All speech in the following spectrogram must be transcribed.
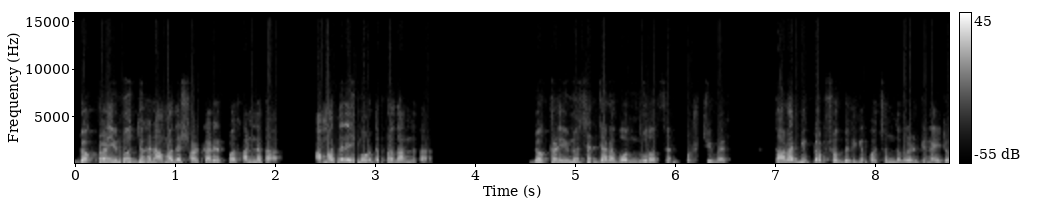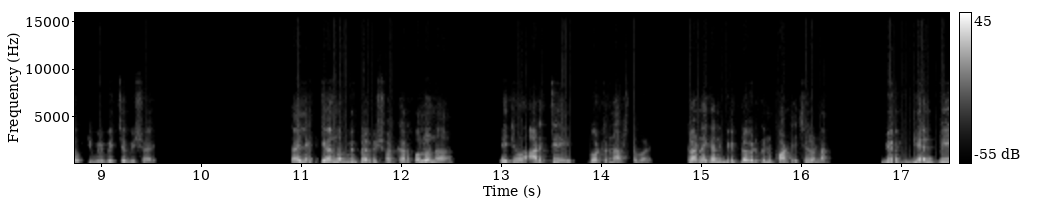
ডক্টর ইউনুস যখন আমাদের সরকারের প্রধান নেতা, আমাদের এই মুহূর্তে প্রধান নেতা, ডক্টর ইউনুসের যারা বন্ধু আছেন পশ্চিমের, তারা বিপ্লব শব্দটিকে পছন্দ করেন কিনা এটাও কি বিবেচ্য বিষয়। তাইলে কেন বিপ্লবী সরকার হলো না? এটাও আরেকটি ঘটনা আসতে পারে। কারণ এখানে বিপ্লবের কোনো পার্টি ছিল না। বিএনপি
